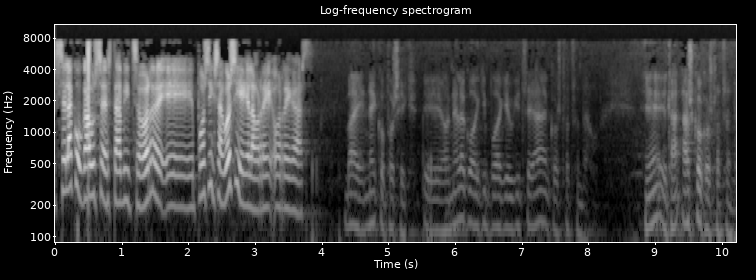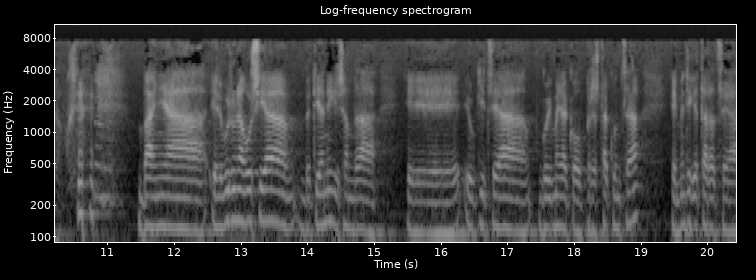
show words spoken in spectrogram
zelako gauza ez da bitzor, e, posik zagozi egela horre, horregaz? Bai, nahiko posik. E, onelako ekipoak eukitzea kostatzen dago. E, eta asko kostatzen dago. Baina helburu nagusia betianik izan da e, eukitzea goimaiako prestakuntza, hemendik etaratzea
